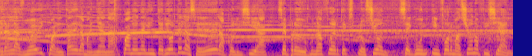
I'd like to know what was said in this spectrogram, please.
Eran las 9 y 40 de la mañana cuando en el interior de la sede de la policía se produjo una fuerte explosión, según información oficial.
